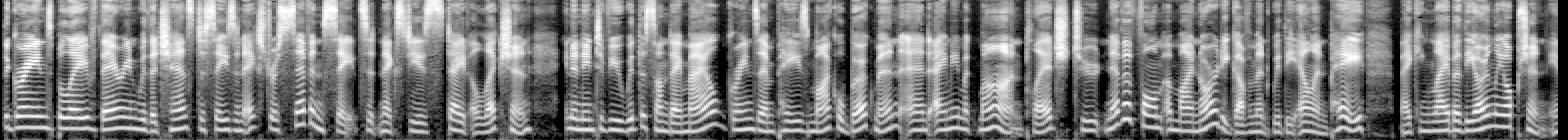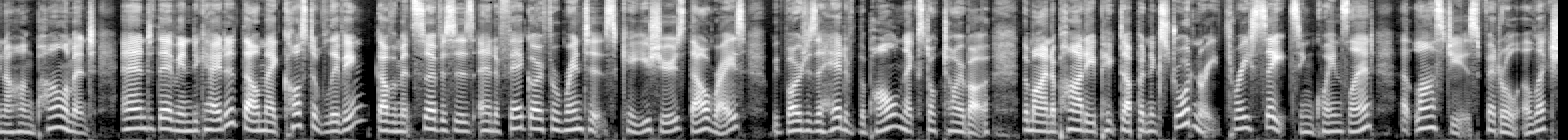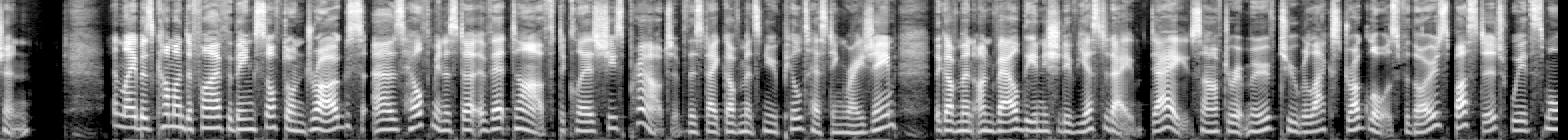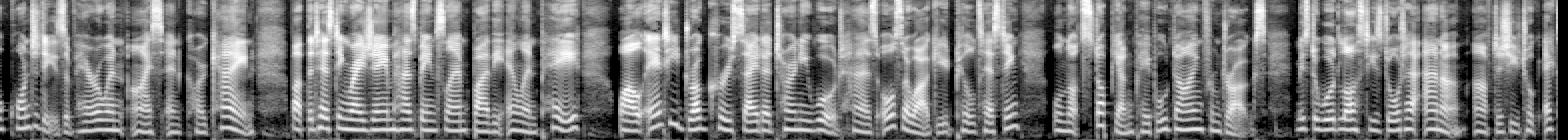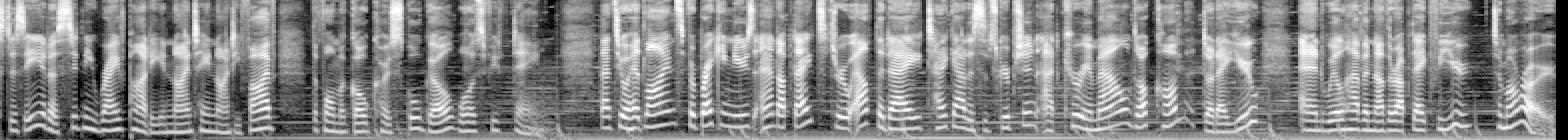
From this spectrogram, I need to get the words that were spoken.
The Greens believe they're in with a chance to seize an extra seven seats at next year's state election. In an interview with the Sunday Mail, Greens MPs Michael Berkman and Amy McMahon pledged to never form a minority government with the LNP, making Labor the only option in a hung parliament. And they've indicated they'll make cost of living, government services, and a fair go for renters key issues they'll raise with voters ahead of the poll next October. The minor party picked up an extraordinary three seats in Queensland at last year's federal election. And Labor's come under fire for being soft on drugs as Health Minister Yvette D'Ath declares she's proud of the state government's new pill testing regime. The government unveiled the initiative yesterday, days after it moved to relax drug laws for those busted with small quantities of heroin, ice, and cocaine. But the testing regime has been slammed by the LNP, while anti drug crusader Tony Wood has also argued pill testing will not stop young people dying from drugs. Mr. Wood lost his daughter Anna after she took ecstasy at a Sydney rave party in 1995. The former Gold Coast schoolgirl was 15. That's your headlines. For breaking news and updates throughout the day, take out a subscription at couriermail.com.au and we'll have another update for you tomorrow.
